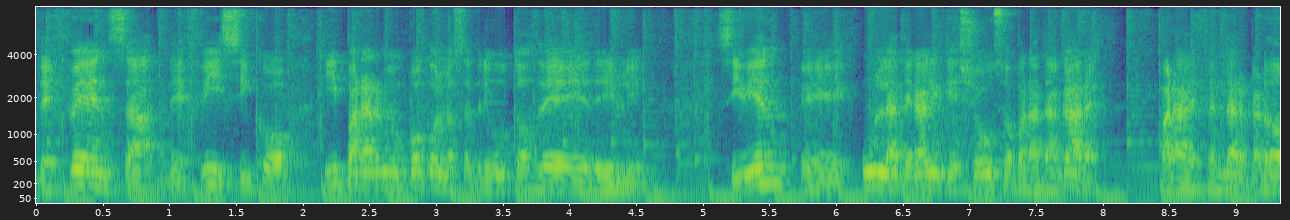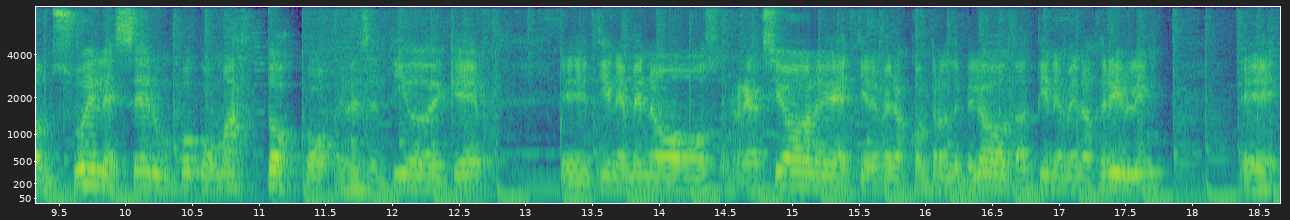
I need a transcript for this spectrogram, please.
defensa, de físico y pararme un poco en los atributos de dribbling. Si bien eh, un lateral que yo uso para atacar, para defender, perdón, suele ser un poco más tosco en el sentido de que eh, tiene menos reacciones, tiene menos control de pelota, tiene menos dribbling. Eh,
